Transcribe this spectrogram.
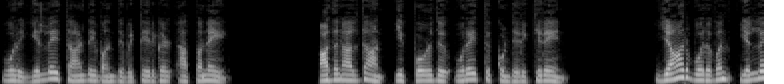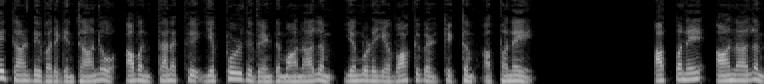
ஒரு எல்லை தாண்டி வந்து விட்டீர்கள் அப்பனே. அதனால்தான் இப்பொழுது உரைத்துக் கொண்டிருக்கிறேன். யார் ஒருவன் எல்லை தாண்டி வருகின்றானோ அவன் தனக்கு எப்பொழுது வேண்டுமானாலும் எம்முடைய வாக்குகள் கிட்டும் அப்பனே. அப்பனே ஆனாலும்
